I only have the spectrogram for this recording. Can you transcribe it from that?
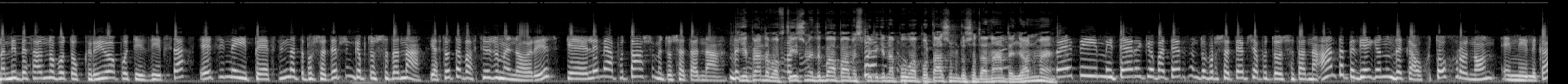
να μην πεθάνουν από το κρύο, από τη δίψα. Έτσι είναι υπεύθυνοι να τα προστατέψουν και από τον Σατανά. Γι' αυτό τα βαφτίζουμε νωρίς και λέμε αποτάσσουμε τον Σατανά. Και πρέπει να τα βαφτίσουμε, δεν μπορούμε να πάμε σπίτι και να πούμε αποτάσσουμε το σατανά να τελειώνουμε. Πρέπει η μητέρα και ο πατέρας να το προστατέψει από τον Σατανά. Αν τα παιδιά γίνουν 18 χρονών ενήλικα,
